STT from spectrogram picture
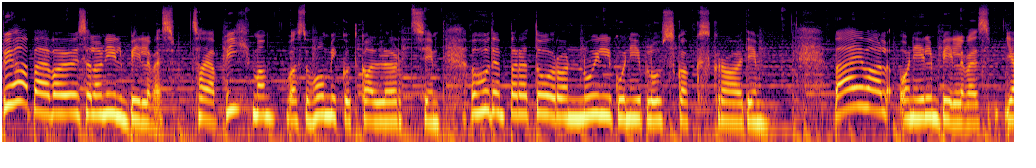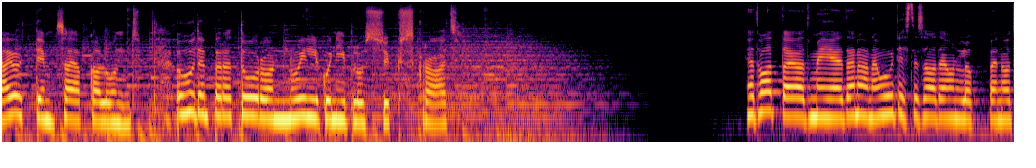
pühapäeva öösel on ilm pilves, sajab vihma, vastu hommikut ka lörtsi. õhutemperatuur on null kuni pluss kaks kraadi. päeval on ilm pilves ja ajuti sajab ka lund. õhutemperatuur on null kuni pluss üks kraad head vaatajad, meie tänane uudistesaade on lõppenud.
